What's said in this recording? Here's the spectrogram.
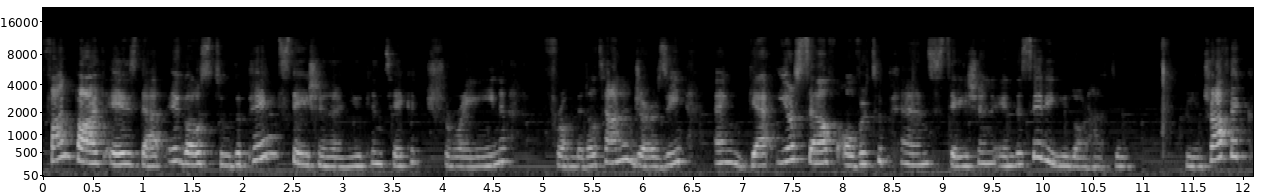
fun part is that it goes to the Penn station and you can take a train from Middletown, New Jersey and get yourself over to Penn station in the city. You don't have to be in traffic.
